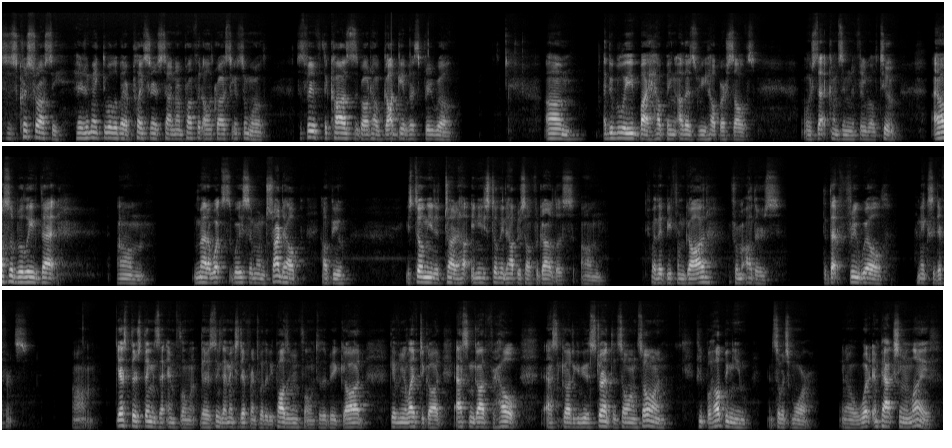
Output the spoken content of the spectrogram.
This is Chris Rossi, here to make the world a better place to start a non-profit all across the world. This video for the cause is about how God gave us free will. Um, I do believe by helping others we help ourselves, which that comes into free will too. I also believe that um, no matter what way someone's trying to help help you, you still need to try to help. You still need to help yourself regardless, um, whether it be from God, or from others. That that free will makes a difference. Um, yes, there's things that influence. There's things that makes a difference, whether it be positive influence, whether it be God giving your life to God, asking God for help, asking God to give you the strength, and so on and so on. People helping you, and so much more. You know what impacts you in life.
